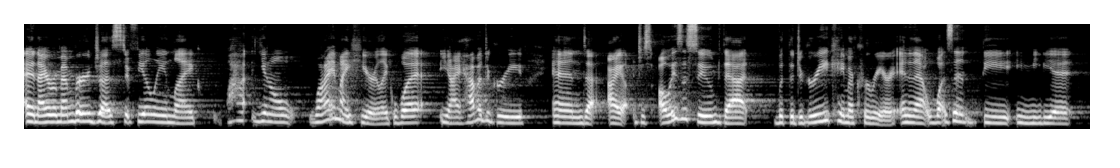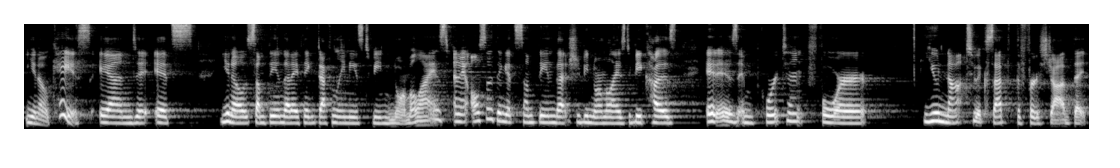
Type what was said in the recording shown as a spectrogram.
And I remember just feeling like, why, you know, why am I here? Like, what, you know, I have a degree, and I just always assumed that with the degree came a career, and that wasn't the immediate, you know, case. And it's, you know, something that I think definitely needs to be normalized. And I also think it's something that should be normalized because it is important for you not to accept the first job that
